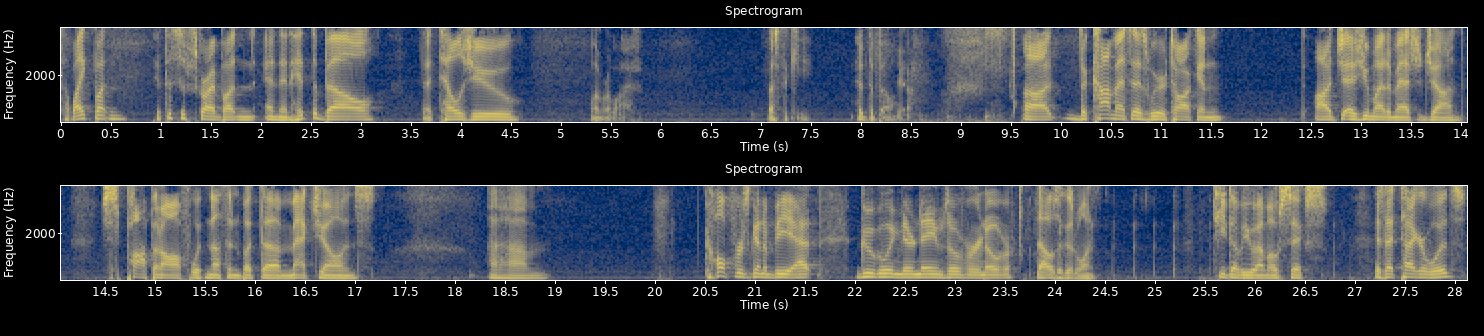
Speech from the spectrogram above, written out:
the like button, hit the subscribe button, and then hit the bell that tells you when we're live. That's the key. Hit the bell. Yeah. Uh, the comments as we were talking, uh, as you might imagine, John, just popping off with nothing but uh, Mac Jones. Um, Golfer's going to be at googling their names over and over. That was a good one. TWM06. Is that Tiger Woods?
